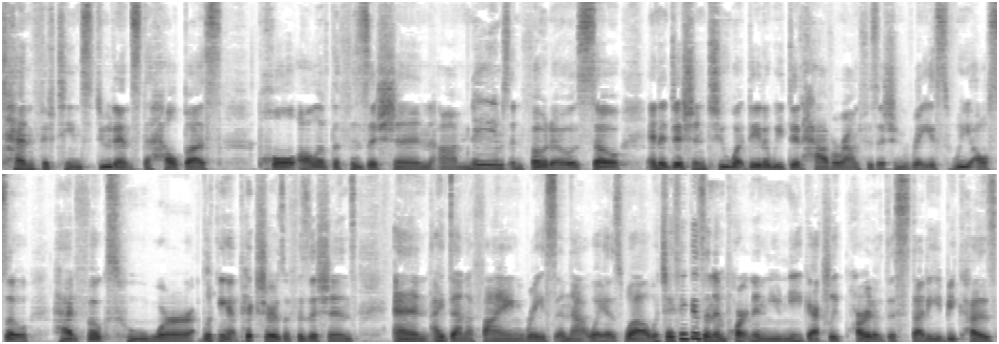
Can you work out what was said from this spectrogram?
10, 15 students to help us pull all of the physician um, names and photos. So, in addition to what data we did have around physician race, we also had folks who were looking at pictures of physicians and identifying race in that way as well, which I think is an important and unique actually part of this study because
